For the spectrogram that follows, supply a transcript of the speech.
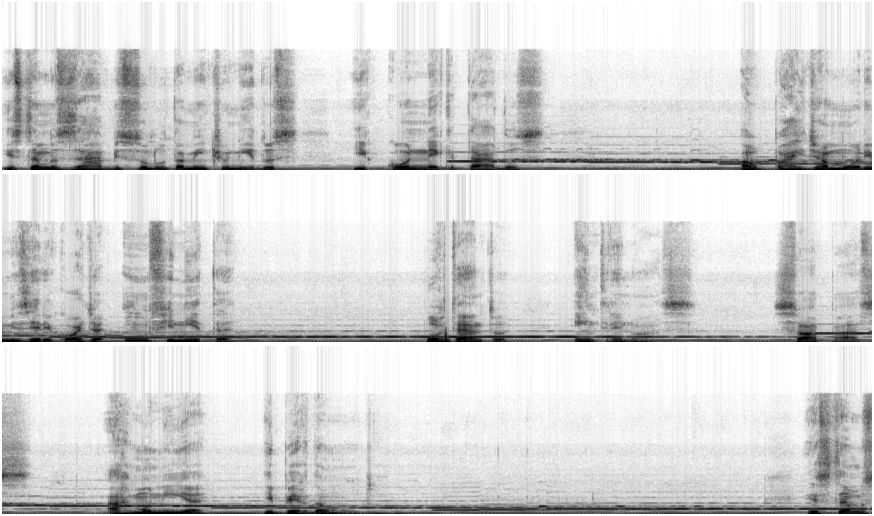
estamos absolutamente unidos e conectados ao Pai de amor e misericórdia infinita. Portanto, entre nós, só a paz, harmonia e perdão mútuo. Estamos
